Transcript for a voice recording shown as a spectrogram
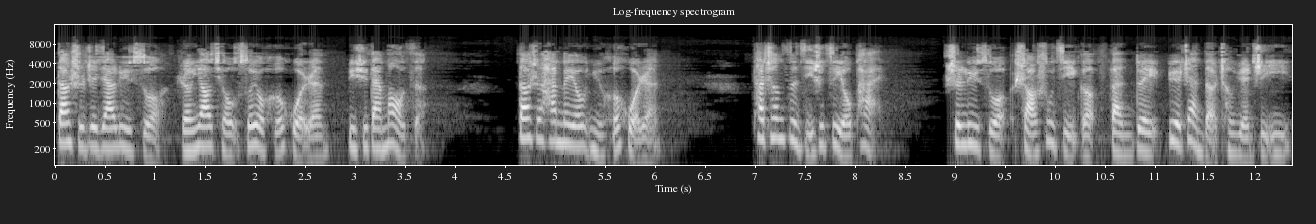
当时这家律所仍要求所有合伙人必须戴帽子。当时还没有女合伙人。他称自己是自由派，是律所少数几个反对越战的成员之一。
